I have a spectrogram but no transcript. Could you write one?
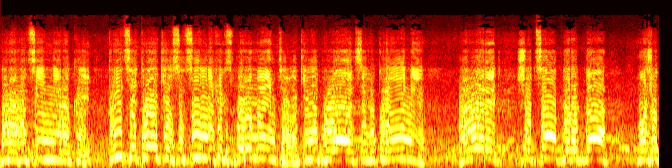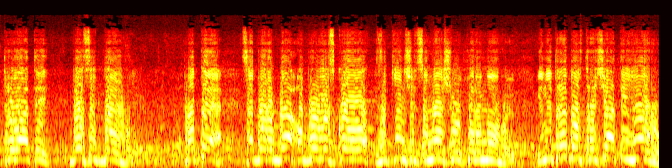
дорогоцінні роки. 30 років суцільних експериментів, які відбуваються в Україні, говорять, що ця боротьба може тривати досить довго. Проте ця боротьба обов'язково закінчиться нашою перемогою. І не треба втрачати віру.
